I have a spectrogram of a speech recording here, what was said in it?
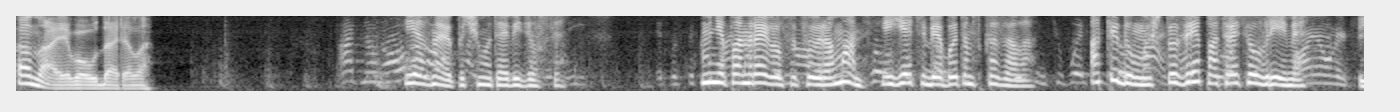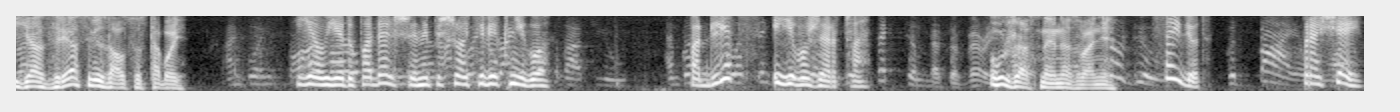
она его ударила. Я знаю, почему ты обиделся. Мне понравился твой роман, и я тебе об этом сказала. А ты думаешь, что зря потратил время. Я зря связался с тобой. Я уеду подальше и напишу о тебе книгу. Подлец и его жертва. Ужасное название. Сойдет. Прощай,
